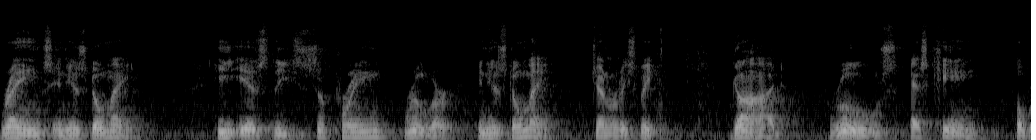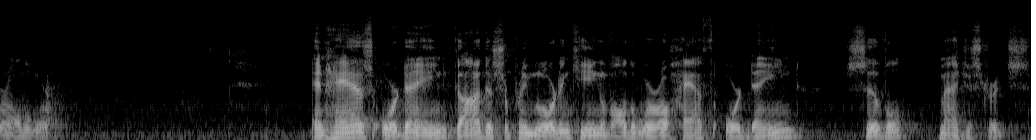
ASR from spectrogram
reigns in his domain. He is the supreme ruler in his domain, generally speaking. God rules as king over all the world. And has ordained, God, the supreme Lord and King of all the world, hath ordained civil magistrates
